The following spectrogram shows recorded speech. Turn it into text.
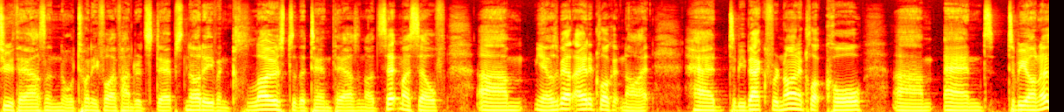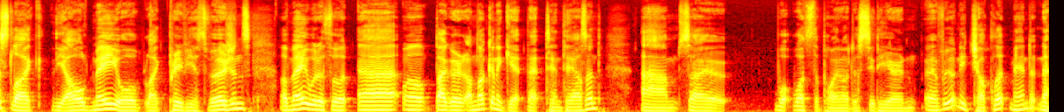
2,000 or 2,500 steps, not even close to the 10,000 I'd set myself. Um, you know, it was about 8 o'clock at night, had to be back for a 9 o'clock call. Um, and to be honest, like the old me or like previous versions of me would have thought, uh, well, bugger it, I'm not going to get that 10,000. Um, so what, what's the point? I'll just sit here and have we got any chocolate, Amanda? No,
